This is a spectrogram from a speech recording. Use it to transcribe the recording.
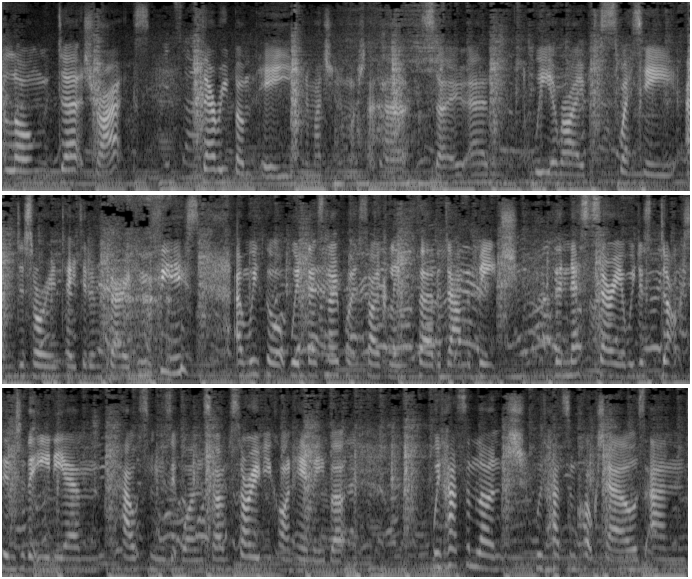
along dirt tracks, very bumpy. You can imagine how much that hurt. So um, we arrived sweaty and disorientated and very confused. And we thought well, there's no point cycling further down the beach than necessary and we just ducked into the EDM house music one. So I'm sorry if you can't hear me but we've had some lunch, we've had some cocktails and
